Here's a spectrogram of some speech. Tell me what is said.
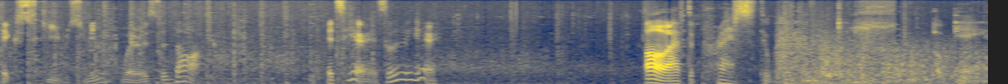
Excuse me, where is the dock? It's here, it's literally here. Oh, I have to press to it. Okay.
